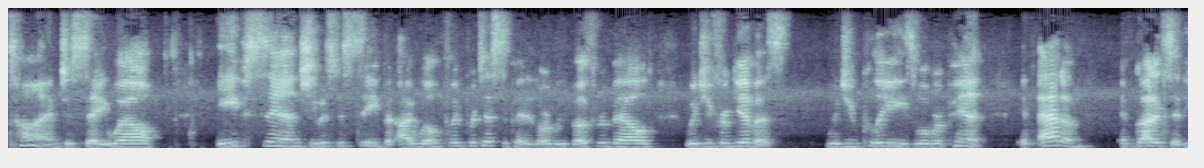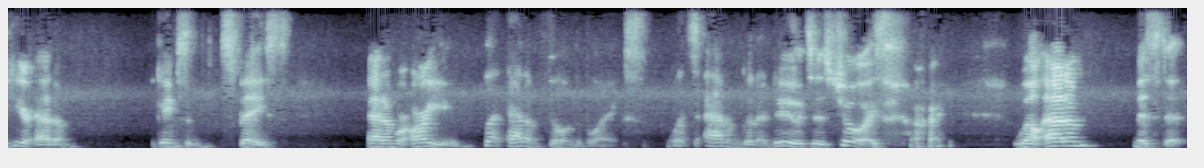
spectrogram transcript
time to say, Well, Eve sinned, she was deceived, but I willfully participated. Lord, we both rebelled. Would you forgive us? Would you please? We'll repent. If Adam, if God had said, Here, Adam, gave him some space, Adam, where are you? Let Adam fill in the blanks. What's Adam going to do? It's his choice. All right. Well, Adam missed it.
